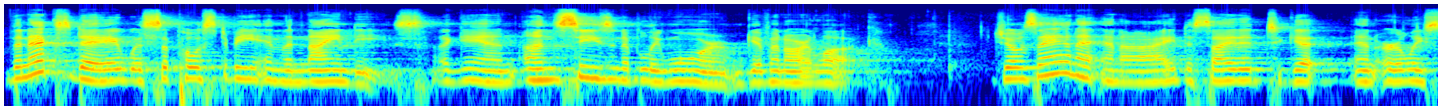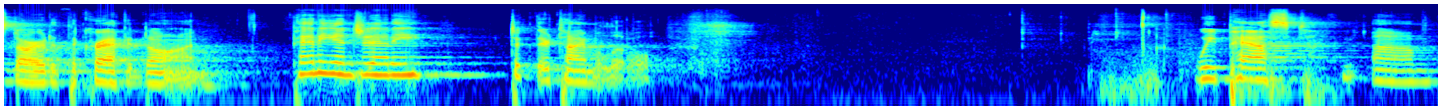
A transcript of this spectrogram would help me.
The next day was supposed to be in the 90s, again, unseasonably warm given our luck. Josanna and I decided to get an early start at the crack of dawn. Penny and Jenny took their time a little. We passed, um,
